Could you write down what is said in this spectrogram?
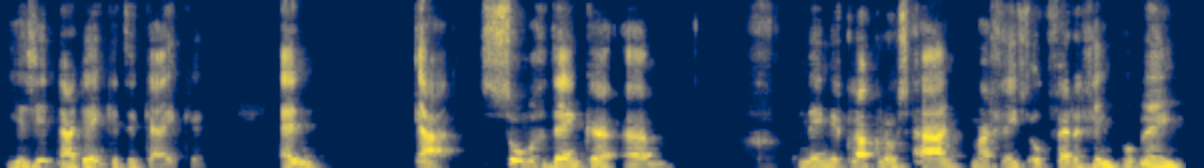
je zit naar denken te kijken. En ja, sommigen denken, ehm, neem je klakkeloos aan, maar geeft ook verder geen probleem.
